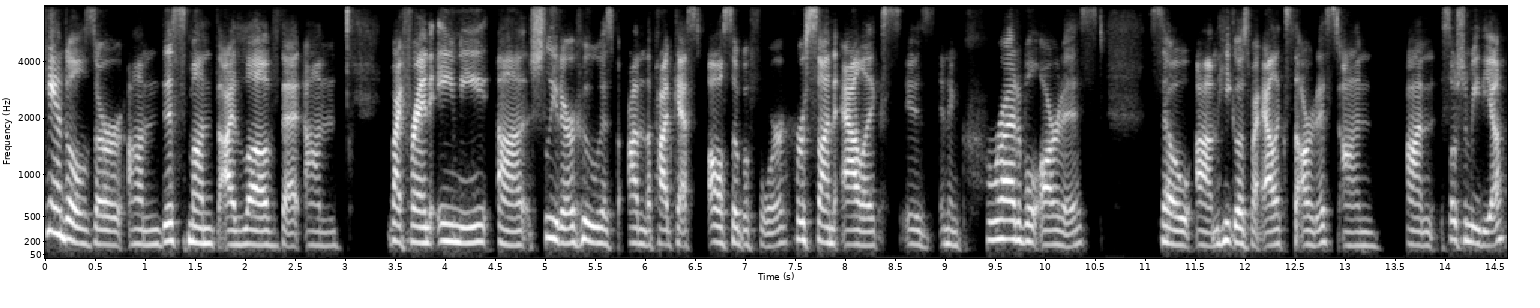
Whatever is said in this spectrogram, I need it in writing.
candles. Or um, this month, I love that um, my friend Amy uh, Schlueter, who was on the podcast also before, her son Alex is an incredible artist. So um, he goes by Alex the artist on on social media.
